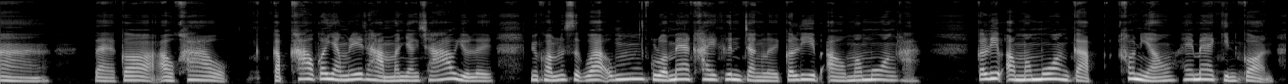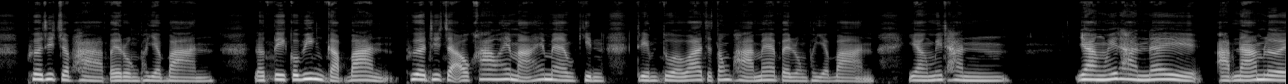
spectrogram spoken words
อ่า แต่ก็เอาข้าวกับข้าวก็ยังไม่ได้ทำมันยังเช้าอยู่เลย มีความรู้สึกว่าอืมกลัวแม่ไข้ขึ้นจังเลย ก็รีบเอามะม่วงค่ะ ก็รีบเอามะม่วงกับ ข้าวเหนียวให้แม่กินก่อน เพื่อที่จะพาไปโรงพยาบาล แล้วตีก็วิ่งกลับบ้าน เพื่อที่จะเอาข้าวให้หมาให้แมวกิน เตรียมตัวว่าจะต้องพาแม่ไปโรงพยาบาล ยังไม่ทัน ยังไม่ทันได้อาบน้ำเลย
